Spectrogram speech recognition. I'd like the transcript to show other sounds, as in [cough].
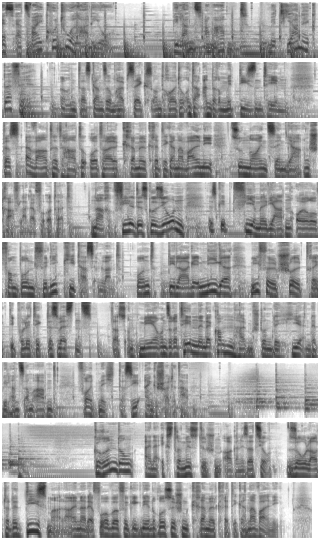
SR2 Kulturradio. Bilanz am Abend mit Janek Böffel. Und das Ganze um halb sechs und heute unter anderem mit diesen Themen. Das erwartet harte Urteil Kreml-Kritiker Nawalny zu 19 Jahren Straflager verurteilt. Nach viel Diskussionen, es gibt 4 Milliarden Euro vom Bund für die Kitas im Land. Und die Lage im Niger, wie viel Schuld trägt die Politik des Westens? Das und mehr unsere Themen in der kommenden halben Stunde hier in der Bilanz am Abend. Freut mich, dass Sie eingeschaltet haben. Gründung einer extremistischen Organisation. So lautete diesmal einer der Vorwürfe gegen den russischen Kreml-Kritiker Nawalny.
